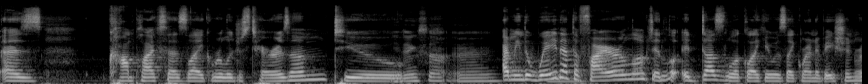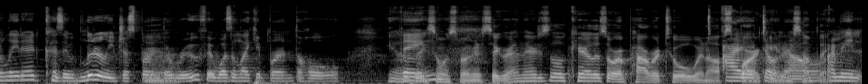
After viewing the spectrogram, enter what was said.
as complex as like religious terrorism to You think so? Uh, I mean, the way that the fire looked, it lo- it does look like it was like renovation related because it literally just burned the roof. It wasn't like it burned the whole yeah, thing. like someone smoking a cigarette and they're just a little careless, or a power tool went off I sparking or something. I mean,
